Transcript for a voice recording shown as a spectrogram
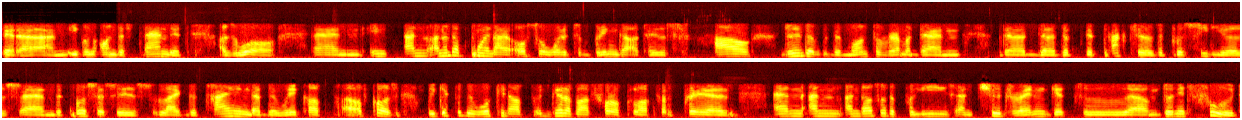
better and even understand it as well. And in, and another point I also wanted to bring out is how during the, the month of Ramadan, the, the, the, the practice, the procedures, and the processes, like the time that they wake up. Uh, of course, we get to be waking up, get about 4 o'clock for prayers, and, and, and also the police and children get to um, donate food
